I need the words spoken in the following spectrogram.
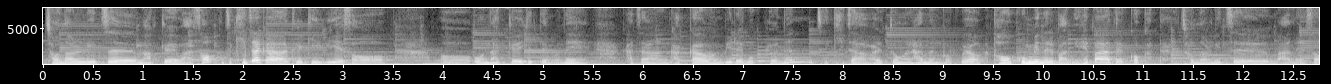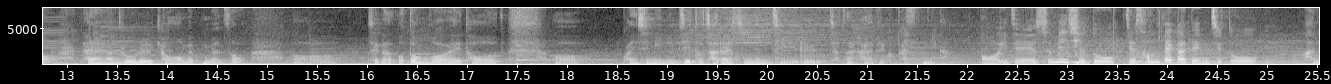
저널리즘 학교에 와서 이제 기자가 되기 위해서 어, 온 학교이기 때문에 가장 가까운 미래 목표는 이제 기자 활동을 하는 거고요. 더 고민을 많이 해봐야 될 것 같아요. 저널리즘 안에서 다양한 롤을 경험해 보면서 어, 제가 어떤 거에 더 어, 관심이 있는지 더 잘할 수 있는지를 찾아가야 될 것 같습니다. 어, 이제 수민 씨도 이제 선배가 된 지도 한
